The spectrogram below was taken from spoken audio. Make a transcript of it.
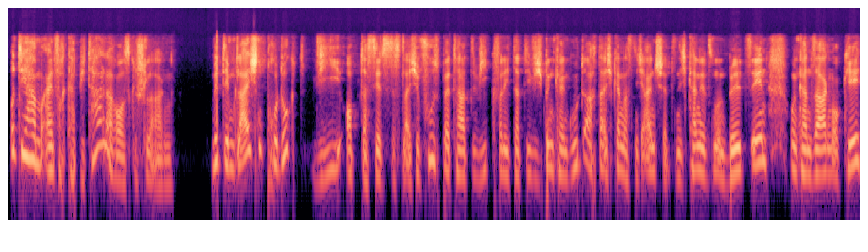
Und die haben einfach Kapital daraus geschlagen mit dem gleichen Produkt, wie ob das jetzt das gleiche Fußbett hat, wie qualitativ, ich bin kein Gutachter, ich kann das nicht einschätzen. Ich kann jetzt nur ein Bild sehen und kann sagen, okay,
